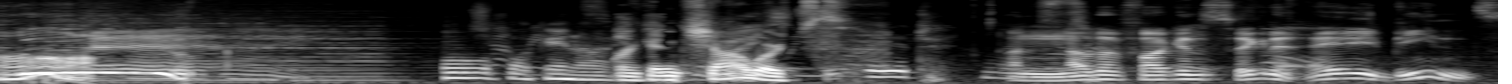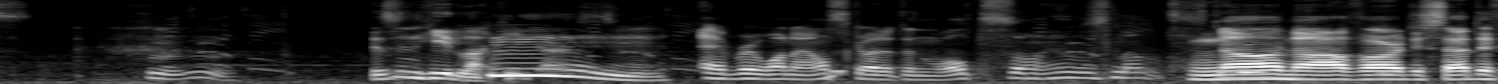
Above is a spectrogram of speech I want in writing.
Oh, Oh, fucking nice. we're getting showered. Another fucking signet. Hey, Beans. Hmm. Isn't he lucky, guys? Hmm. Everyone else got it in Vault, so he was meant. No, no, I've already said if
